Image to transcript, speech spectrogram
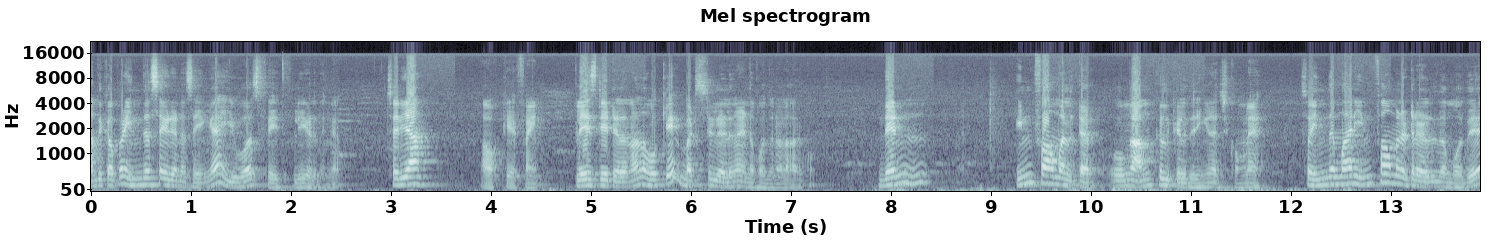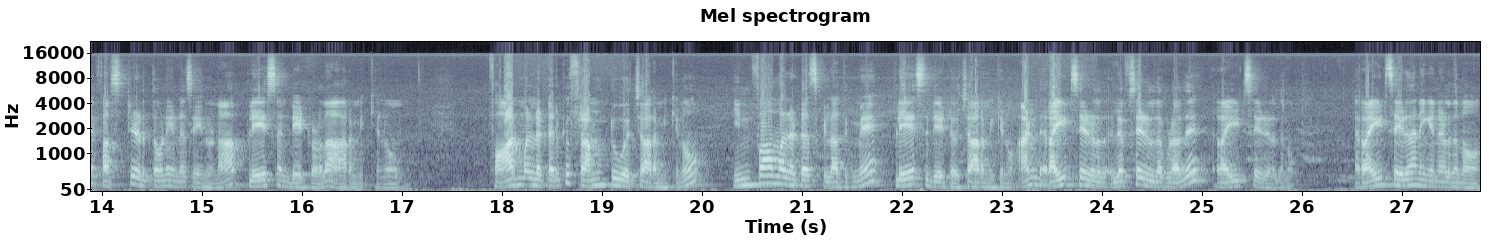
அதுக்கப்புறம் இந்த சைடு என்ன செய்யுங்க யுவர்ஸ் ஃபெய்த்ஃபுல்லி எழுதுங்க. சரியா? ஓகே ஃபைன் பிளேஸ் டேட் எழுதினாலும் ஓகே பட் ஸ்டில் எழுதினா இன்னும் கொஞ்சம் நல்லாயிருக்கும். தென் இன்ஃபார்மல் லெட்டர் உங்கள் அங்கிளுக்கு எழுதுறீங்கன்னு வச்சுக்கோங்களேன். ஸோ இந்த மாதிரி இன்ஃபார்மல் லெட்டர் எழுதும் போது ஃபஸ்ட்டு எடுத்தவொடனே என்ன செய்யணும்னா பிளேஸ் அண்ட் டேட்டோட தான் ஆரம்பிக்கணும். ஃபார்மல் லெட்டருக்கு ஃப்ரம் டூ வச்சு ஆரம்பிக்கணும். இன்ஃபார்மல் லெட்டர்ஸ்க்கு எல்லாத்துக்குமே பிளேஸ் டேட்டை வச்சு ஆரம்பிக்கணும். அண்ட் ரைட் சைடு எழுத லெஃப்ட் சைடு எழுதக்கூடாது ரைட் சைடு எழுதணும். ரைட் சைடு தான் நீங்கள் என்ன எழுதணும்?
